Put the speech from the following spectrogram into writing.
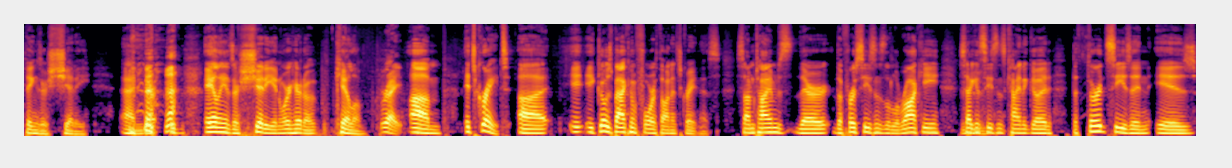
things are shitty and aliens are shitty and we're here to kill them. right. Um, it's great. Uh, it, it goes back and forth on its greatness. Sometimes they're the first season's a little rocky, 2nd Mhm. season's kind of good. The third season is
